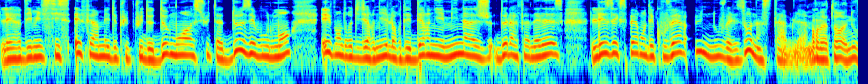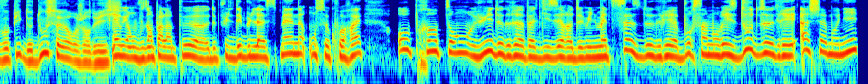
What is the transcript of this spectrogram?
L'air 1006 est fermé depuis plus de deux mois suite à deux éboulements. Et vendredi dernier, lors des derniers minages de la Fanelaise, les experts ont découvert une nouvelle zone instable. On attend un nouveau pic de douceur aujourd'hui. Eh oui, on vous en parle un peu euh, depuis le début de la semaine. On se croirait au printemps, 8 degrés à Val d'Isère à 2000 mètres, 16 degrés à Bourg-Saint-Maurice, 12 degrés à Chamonix.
